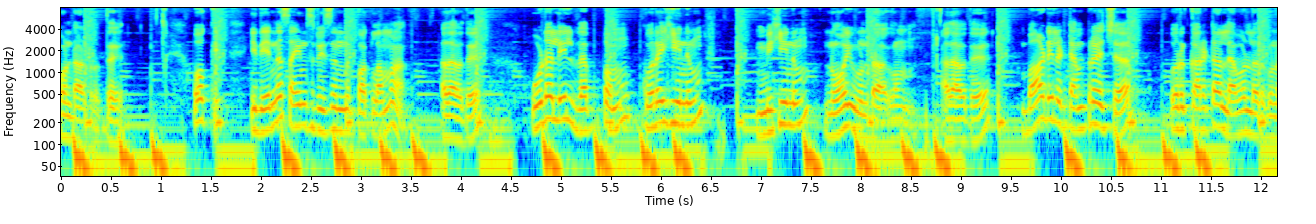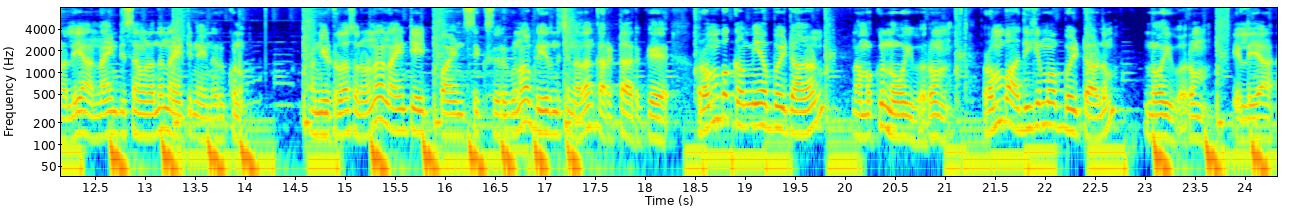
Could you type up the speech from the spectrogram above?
கொண்டாடுறது. ஓகே இது என்ன சயின்ஸ் ரீசன் பார்க்கலாமா? அதாவது உடலில் வெப்பம் குறைகினும் மிகினும் நோய் உண்டாகும். அதாவது பாடியில் டெம்பரேச்சர் ஒரு கரெக்டாக லெவலில் இருக்கணும் இல்லையா? நைன்ட்டி செவன்லேருந்து நைன்ட்டி நைன் இருக்கணும். நியூட்ரலாக சொல்லணும்னா நைன்டி எயிட் பாயிண்ட் சிக்ஸ் இருக்கணும். அப்படி இருந்துச்சுன்னா தான் கரெக்டாக இருக்குது ரொம்ப கம்மியாக போயிட்டாலும் நமக்கு நோய் வரும். ரொம்ப அதிகமாக போயிட்டாலும் நோய் வரும். இல்லையா?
